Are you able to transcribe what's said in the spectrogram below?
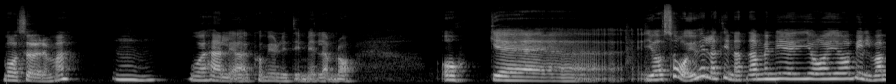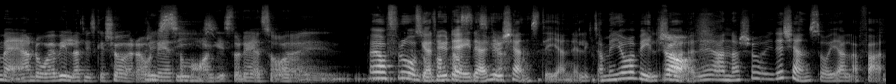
var Sören va? Vår härliga communitymedlem då. Och eh, jag sa ju hela tiden att Nej, men jag, jag vill vara med ändå, jag vill att vi ska köra och det är Precis. så magiskt och det är så... Eh, Jag frågade så ju dig där, hur känns det Jenny? Liksom. Men jag vill köra Ja. det, annars så, det känns så i alla fall.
